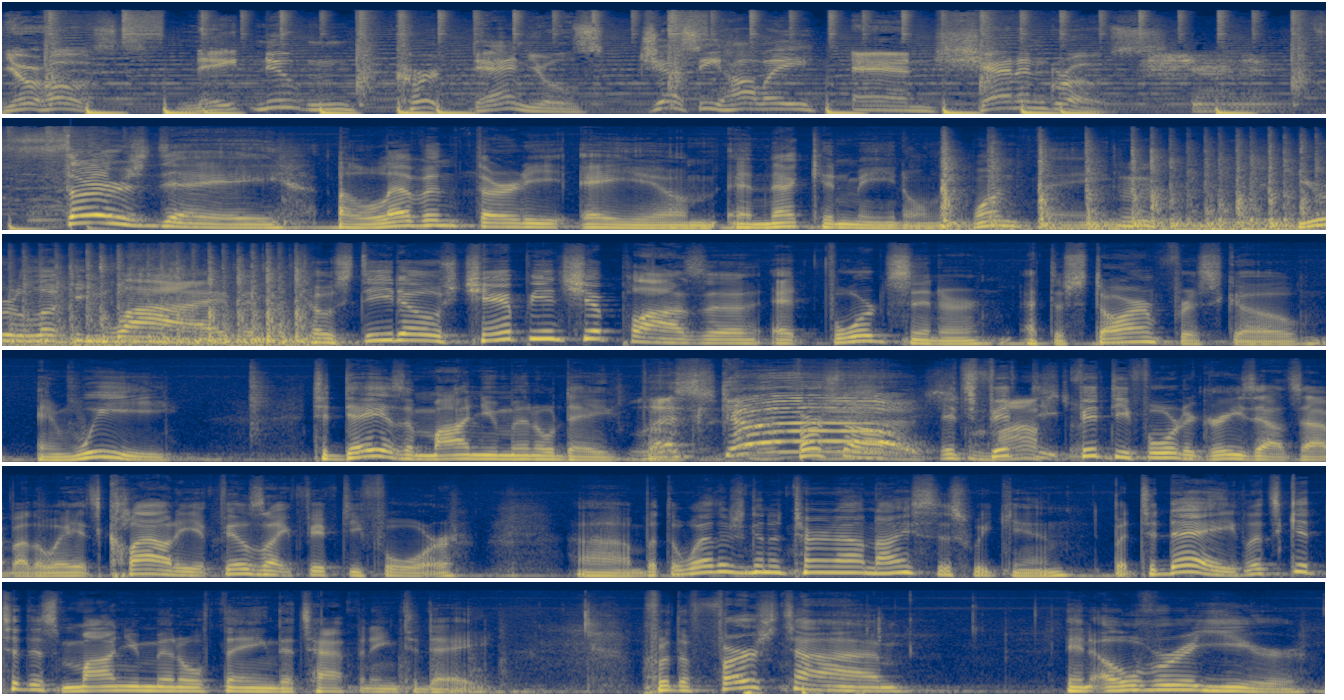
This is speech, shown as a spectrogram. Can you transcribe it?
your hosts, Nate Newton, Kurt Daniels, Jesse Holley, and Shannon Gross. Thursday, 11:30 a.m., and that can mean only one thing. Hmm. You are looking live at the Tostitos Championship Plaza at Ford Center at the Star in Frisco, and we today is a monumental day. folks. Let's go! First off, it's 50, 54 degrees outside. By the way, it's cloudy. It feels like 54. Uh, but the weather's going to turn out nice this weekend. But today, let's get to this monumental thing that's happening today. For the first time in over a year,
